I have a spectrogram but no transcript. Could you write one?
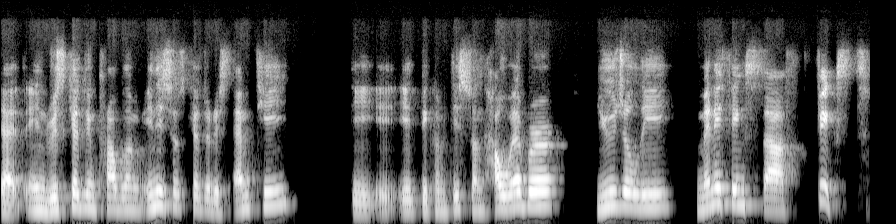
Yeah, in rescheduling problem, initial schedule is empty. The, it becomes this one. However, usually many things are fixed.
